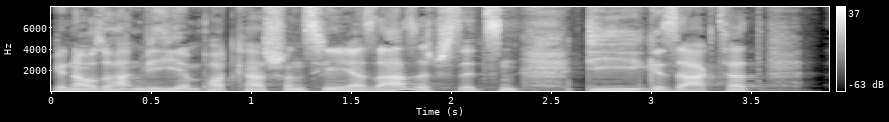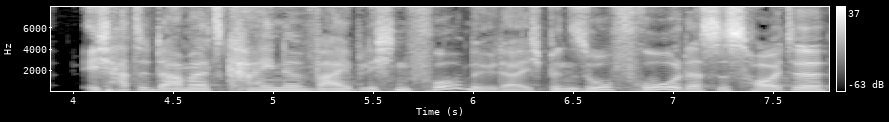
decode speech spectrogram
Genauso hatten wir hier im Podcast schon Silja Sasic sitzen, die gesagt hat, ich hatte damals keine weiblichen Vorbilder. Ich bin so froh, dass es heute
